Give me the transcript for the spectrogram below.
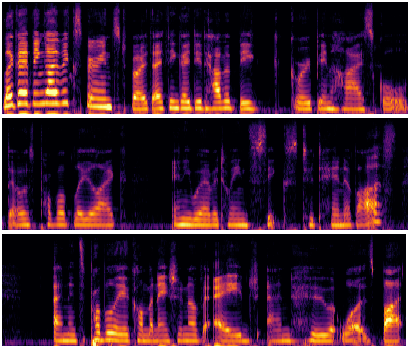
Like I think I've experienced both. I think I did have a big group in high school. There was probably like anywhere between 6 to 10 of us. And it's probably a combination of age and who it was, but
